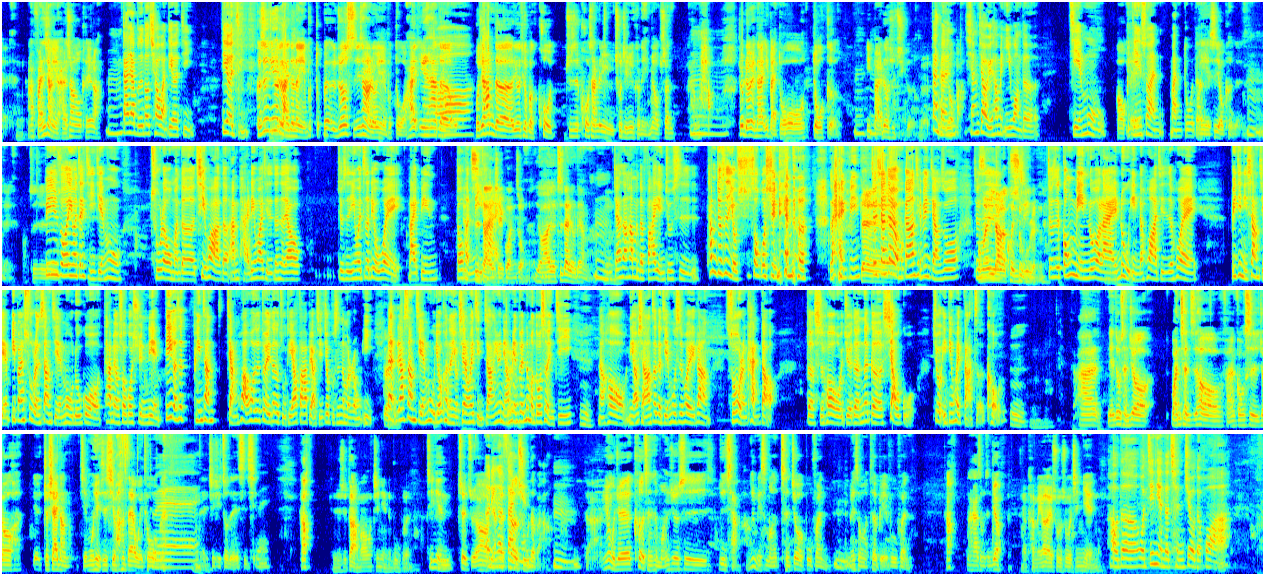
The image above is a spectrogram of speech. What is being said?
啊，反响也还算 OK 啦。嗯，大家不是都敲完第二季？”第二集，可是因为来的人也不多，不，就说实际上的留言也不多。啊还因为他的，oh. 我觉得他们的 YouTube 扩就是扩散率、触及率可能也没有算很好，嗯、就留言大概一百多多个，嗯，一百六十几个，但可能相较于他们以往的节目已经算蛮多的，啊，也是有可能，嗯，对，就是毕竟说，因为这集节目除了我们的企划的安排，另外其实真的要就是因为这六位来宾。都很厉害，自带一些观众，有啊，有自带流量啊。嗯，加上他们的发言，就是他们就是有受过训练的来宾，对，就相较于我们刚刚前面讲说，就是我们遇到了困境，就是公民如果来录影的话，其实会。毕竟你上节，一般素人上节目，如果他没有受过训练，第一个是平常讲话或者是对于这个主题要发表，其实就不是那么容易。对但要上节目，有可能有些人会紧张，因为你要面对那么多摄影机，嗯，然后你要想到这个节目是会让所有人看到的时候，我觉得那个效果就一定会打折扣。嗯啊，年度成就完成之后，反正公司就就下一档节目也是希望再委托我们。对，继续做这件事情。对，好，这就是大猫今年的部分。今年最主要两个特殊的吧，嗯，对啊，因为我觉得课程什么就是日常，好像没什么成就的部分，嗯，没什么特别的部分。好，那还有什么成就？那卡梅要来说说今年。好的，我今年的成就的话，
